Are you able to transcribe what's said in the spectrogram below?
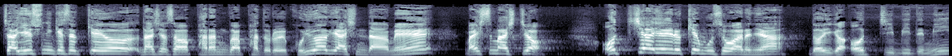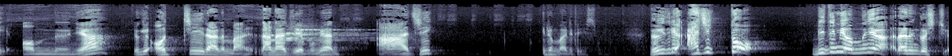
자, 예수님께서 깨어나셔서 바람과 파도를 고요하게 하신 다음에 말씀하시죠. 어찌하여 이렇게 무서워하느냐? 너희가 어찌 믿음이 없느냐? 여기 어찌라는 말, 나나주에 보면 아직 이런 말이 되어 있습니다. 너희들이 아직도 믿음이 없느냐라는 것이죠.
